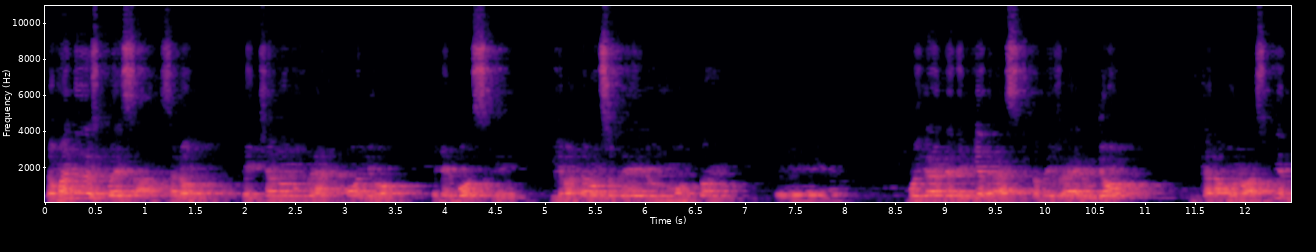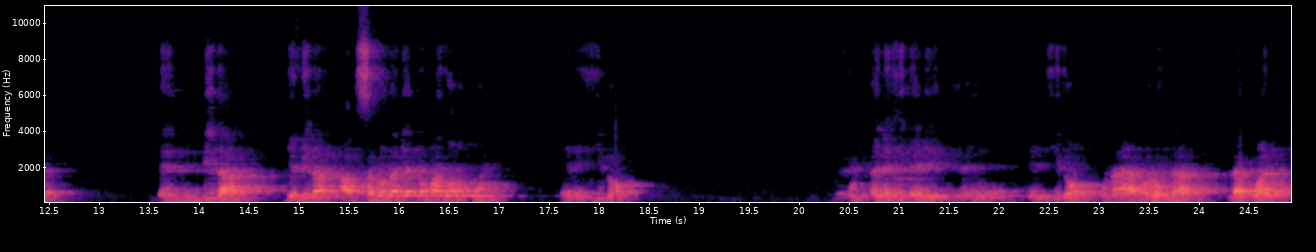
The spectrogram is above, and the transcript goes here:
Tomando después a Absalón, le echaron un gran hoyo en el bosque y levantaron sobre él un montón eh, muy grande de piedras y todo Israel huyó y cada uno a su tienda. En vida y en vida, Absalón había tomado un elegido, eh, una columna, la cual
